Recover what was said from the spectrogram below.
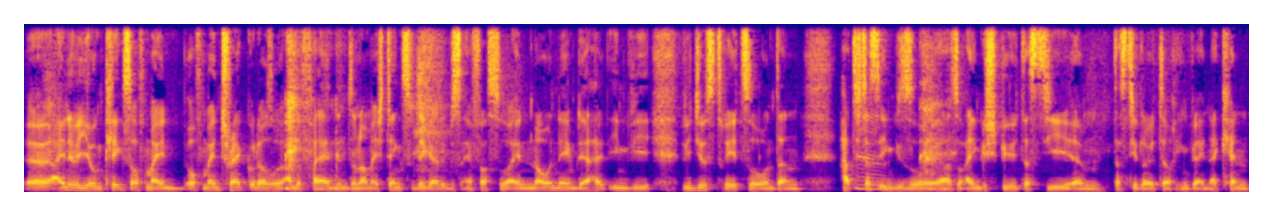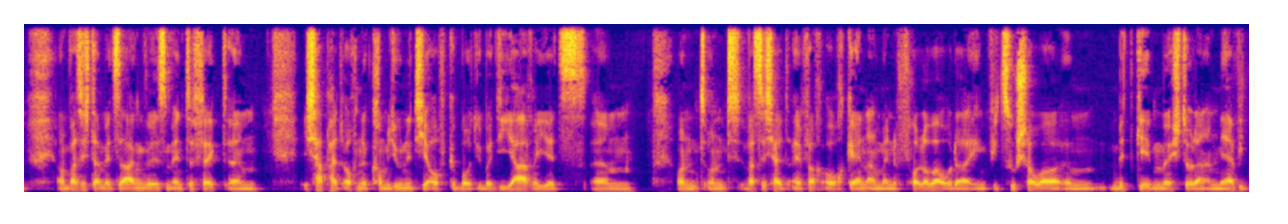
äh, eine Million Klicks auf mein, auf meinen Track oder so, alle feiern den, sondern ich denk so, Digga, du bist einfach so ein No-Name, der halt irgendwie Videos dreht so und dann hat sich das irgendwie so, ja, so eingespielt, dass die, ähm, dass die Leute auch irgendwie einen erkennen. Und was ich damit sagen will, ist im Endeffekt, ähm, ich habe halt auch eine Community aufgebaut über die Jahre jetzt ähm, und, und was ich halt einfach auch gerne an meine Follower oder irgendwie Zuschauer ähm, mitgeben möchte oder an Mehrwert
